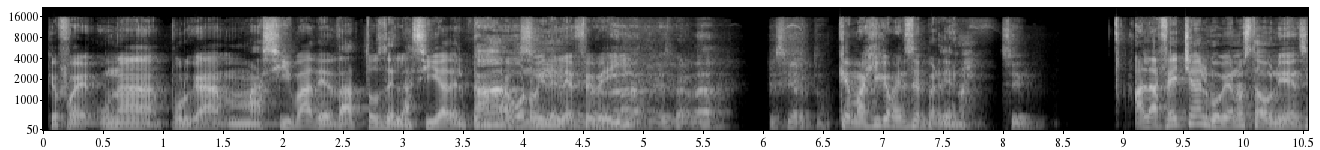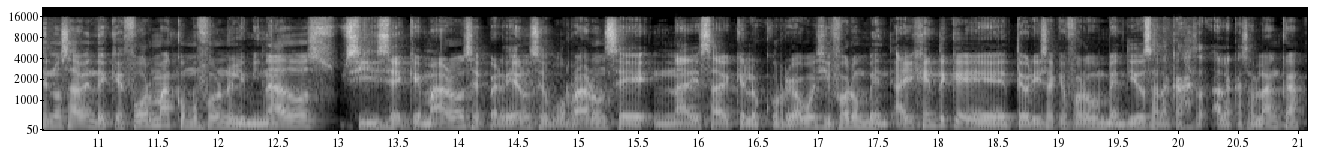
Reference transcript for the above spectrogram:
que fue una purga masiva de datos de la CIA, del Ah, Pentágono sí, y del es FBI, verdad, es verdad, es cierto. que mágicamente se perdieron. Sí. A la fecha, el gobierno estadounidense no saben de qué forma, cómo fueron eliminados, si se quemaron, se perdieron, se borraron, se... nadie sabe qué le ocurrió, güey. Si fueron... Hay gente que teoriza que fueron vendidos a la, casa, a la Casa Blanca.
